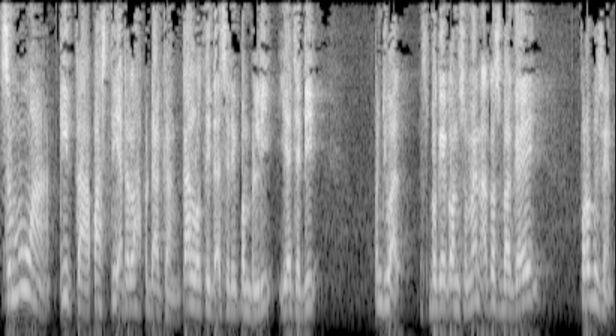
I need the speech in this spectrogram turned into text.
semua kita pasti adalah pedagang. Kalau tidak sering pembeli, ya jadi penjual. Sebagai konsumen atau sebagai produsen.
